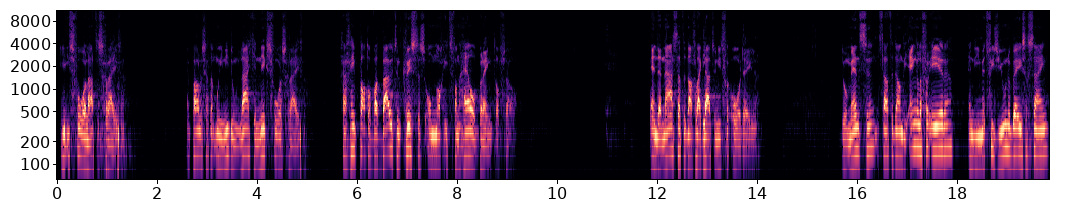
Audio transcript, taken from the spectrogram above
Je iets voor laten schrijven. En Paulus zegt dat moet je niet doen. Laat je niks voorschrijven. Ga geen pad op wat buiten Christus om nog iets van heil brengt of zo. En daarna staat er dan gelijk, laat u niet veroordelen. Door mensen staat er dan die engelen vereren en die met visioenen bezig zijn.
